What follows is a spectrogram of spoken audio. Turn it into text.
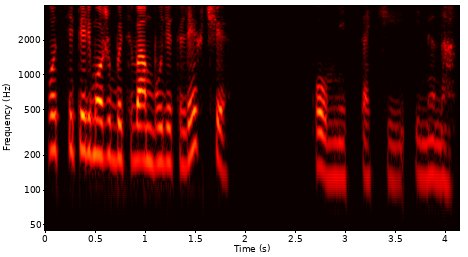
Вот теперь, может быть, вам будет легче помнить такие имена.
